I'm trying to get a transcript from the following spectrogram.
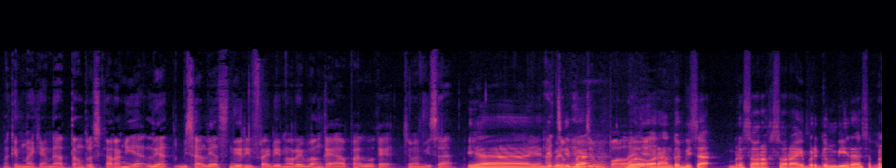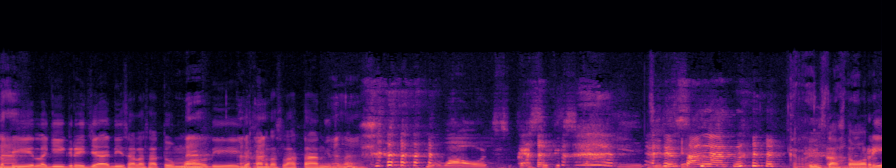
makin banyak yang datang terus sekarang ya lihat bisa lihat sendiri Friday Norebang kayak apa gue kayak cuma bisa Iya, yang tiba-tiba jempol aja. orang tuh bisa bersorak-sorai bergembira seperti lagi gereja di salah satu mall Nah, di Jakarta Selatan gitu kan. Wow, spesifik sekali. jadi Sangat. keren Insta banget story,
